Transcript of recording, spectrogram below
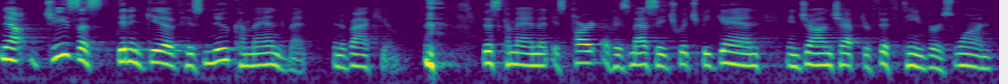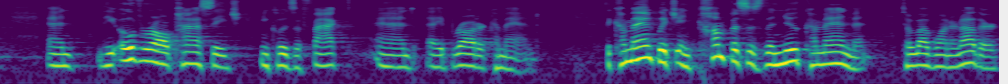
Now, Jesus didn't give his new commandment in a vacuum. this commandment is part of his message, which began in John chapter 15, verse 1. And the overall passage includes a fact and a broader command. The command which encompasses the new commandment to love one another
